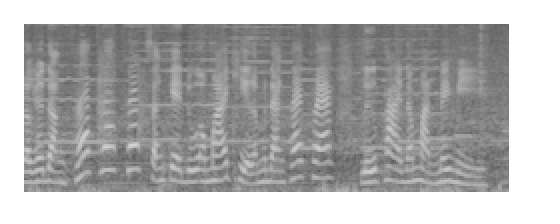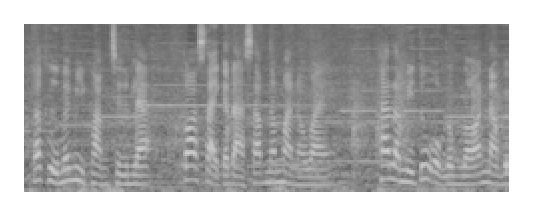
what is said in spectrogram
เราจะดังแครกแครกแครกสังเกตดูเอาไม้เขี่ยแล้วมันดังแครกแครกหรือพายน้ำมันไม่มี ก็คือไม่มีความชื้นแล้วก็ใส่กระดาษซับน้ำมันเอาไว้ ถ้าเรามีตู้อบลมร้อนนำไป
